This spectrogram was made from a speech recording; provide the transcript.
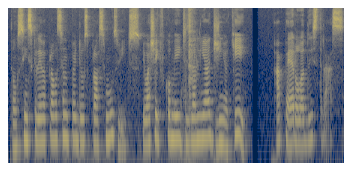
Então, se inscreva para você não perder os próximos vídeos. Eu achei que ficou meio desalinhadinho aqui a pérola do strass.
